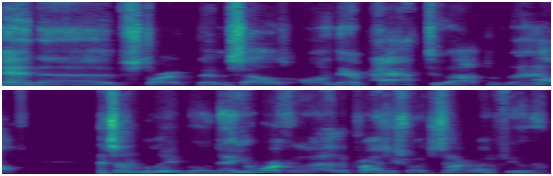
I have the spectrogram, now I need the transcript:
and uh, start themselves on their path to optimal health. That's unbelievable. Now, you're working on other projects. Why don't you talk about a few of them?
